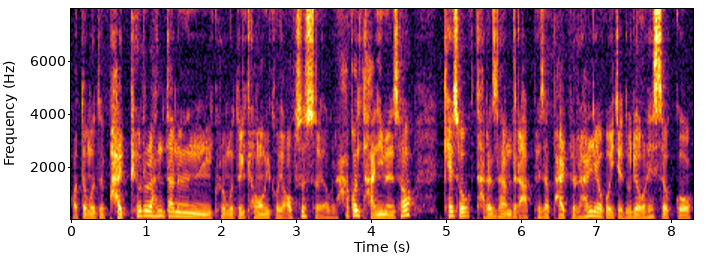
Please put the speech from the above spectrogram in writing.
어떤 것들 발표를 한다는 그런 것들 경험이 거의 없었어요. 학원 다니면서 계속 다른 사람들 앞에서 발표를 하려고 이제 노력을 했었고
